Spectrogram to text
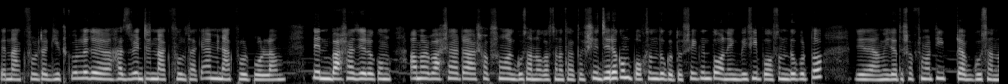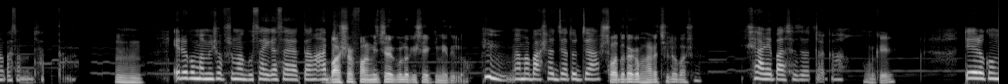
তো নাকফুলটা গিফট করল যে হাজবেন্ডের নাকফুল থাকে আমি নাকফুল পরলাম। দেন বাসা যেরকম আমার বাসাটা সবসময় গুছানো গাছানো থাকতো। সে যেরকম পছন্দ করতো সে কিন্তু অনেক বেশি পছন্দ করতো যে আমি যাতে সবসময় টিপটাপ গুছানো গাছানো থাকতাম। এরকম আমি সবসময় গুছাই গাছাই রাখতাম। আর বাসার ফার্নিচারগুলো কি সে কিনে দিল? হুম, আমার বাসার যত যা কত টাকা ভাড়া ছিল বাসা? সাড়ে পাঁচ হাজার টাকা। ওকে তো এরকম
